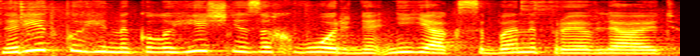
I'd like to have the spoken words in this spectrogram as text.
Нерідко гінекологічні захворювання ніяк себе не проявляють.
